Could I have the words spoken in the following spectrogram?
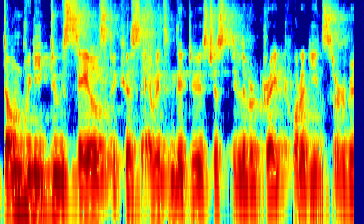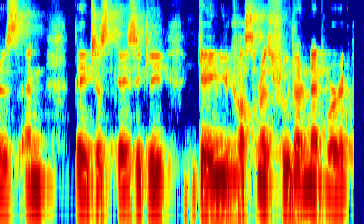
don't really do sales because everything they do is just deliver great quality and service. And they just basically gain new customers through their network.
